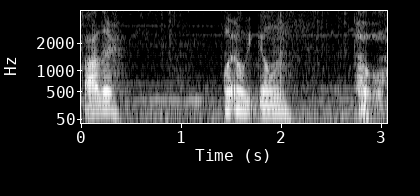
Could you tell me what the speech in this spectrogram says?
Father, where are we going? Oh.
